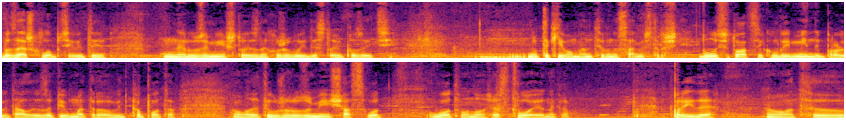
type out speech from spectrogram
везеш хлопців і ти не розумієш, хто із них уже вийде з тої позиції. Ну, такі моменти вони самі страшні. Були ситуації, коли міни пролітали за пів метра від капота. От, ти вже розумієш, зараз от, от воно, зараз твоє прийде. От. е,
